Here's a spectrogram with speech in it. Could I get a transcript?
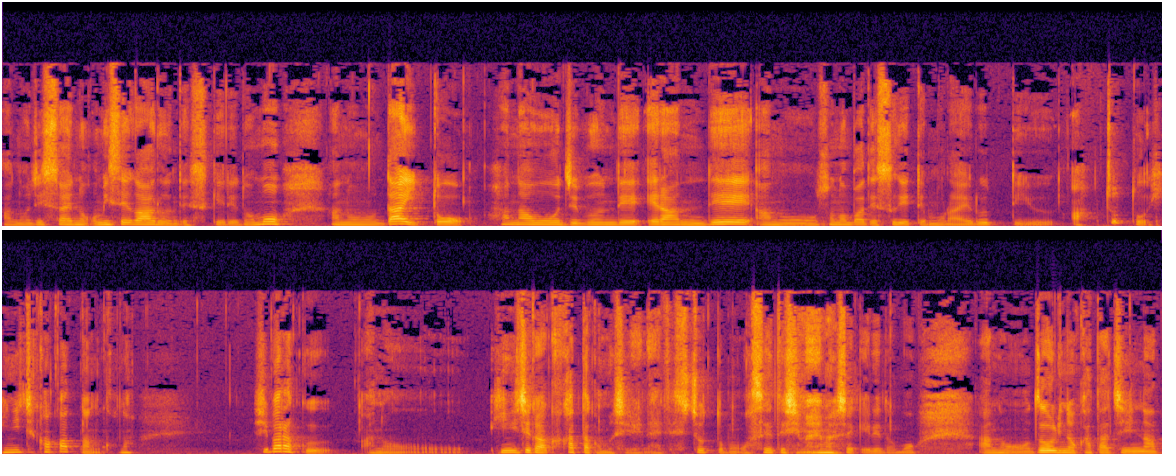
あの実際のお店があるんですけれどもあの台と花を自分で選んであのその場で告げてもらえるっていうあちょっと日にちかかったのかな。しばらくあの日にちがかかったかもしれないです。ちょっともう忘れてしまいましたけれどもあの草履の形になっ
